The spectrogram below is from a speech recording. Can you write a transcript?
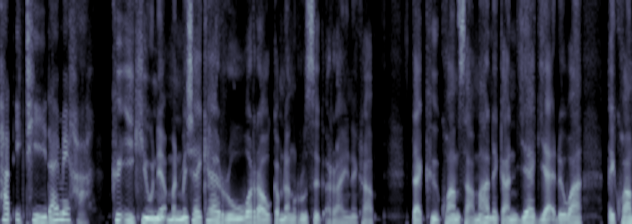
ชัด ๆ อีกทีได้ไหมคะ คือ EQ เนี่ยมันไม่ใช่แค่รู้ว่าเรากำลังรู้สึกอะไรนะครับ แต่คือความสามารถในการแยกแยะด้วยว่าไอความ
